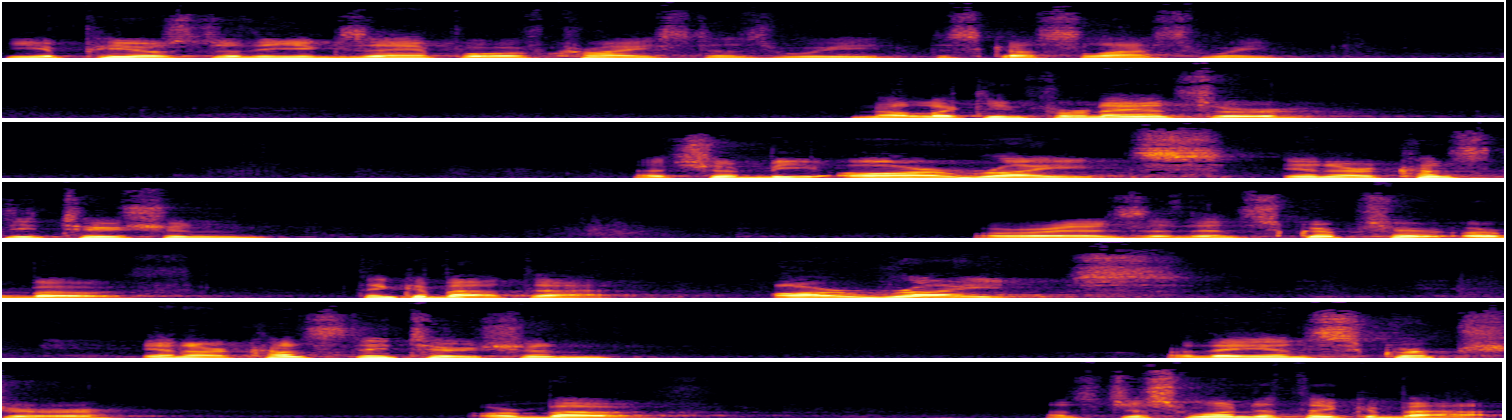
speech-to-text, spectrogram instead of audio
he appeals to the example of Christ, as we discussed last week. Not looking for an answer. That should be our rights in our Constitution, or is it in Scripture, or both? Think about that. Our rights in our Constitution, are they in Scripture, or both? That's just one to think about.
